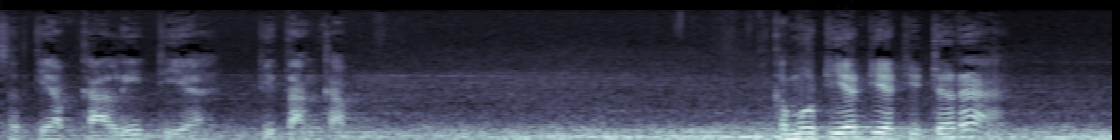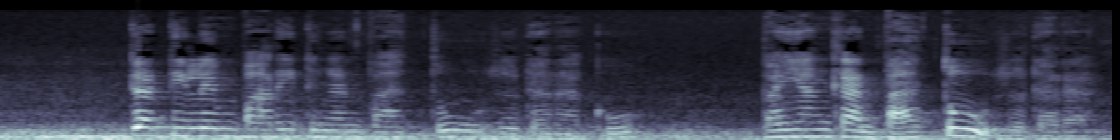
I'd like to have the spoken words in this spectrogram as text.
setiap kali dia ditangkap. Kemudian dia didera dan dilempari dengan batu, saudaraku. Bayangkan batu, saudara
